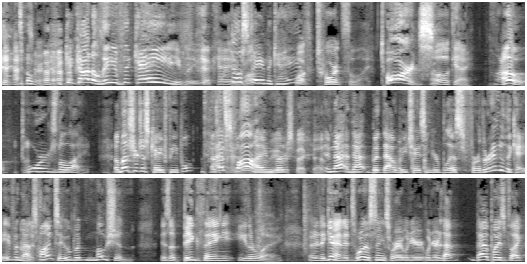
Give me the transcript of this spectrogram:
You gotta leave the cave. Leave the cave. Don't Walk- stay in the cave. Walk towards the light. Towards. Okay. Oh, towards the light. Unless you're just cave people, and that's, fine. We but respect that. And that that but that would be chasing your bliss further into the cave, and that's fine too. But motion is a big thing either way. And again, it's one of those things where when you're when you're in that bad place, it's like,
